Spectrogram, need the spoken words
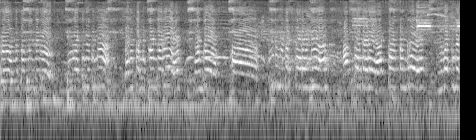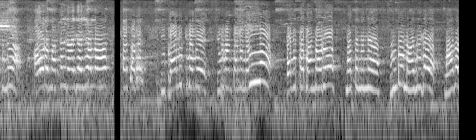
ಎಲ್ಲ ಅಕ್ಕ ತಮ್ಮಂದಿರು ಇವತ್ತಿನ ದಿನ ದಲಿತ ಮುಖಂಡರು ಒಂದು ಆ, ಇದು ನಮಸ್ಕಾರವನ್ನ ಹಾಕ್ತಾ ಇದ್ದಾರೆ ಯಾಕೆ ಅಂತಂದ್ರೆ ಇವತ್ತಿನ ದಿನ ಅವರ ಮಕ್ಕಳಿಗಾಗಿ ಅಲ್ಲ. ಈ ತಾಲೂಕಿನಲ್ಲಿ ಇರುವಂತ ನನ್ನೆಲ್ಲ ದಲಿತ ಬಾಂಧವರು ಮತ್ತೆ ನನ್ನ ಹಿಂದೂ ನಾಗರಿಕ ನಾಗರ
